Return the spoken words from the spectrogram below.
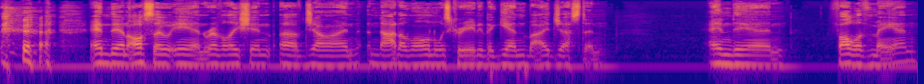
and then also in Revelation of John, Not Alone was created again by Justin. And then Fall of Man,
